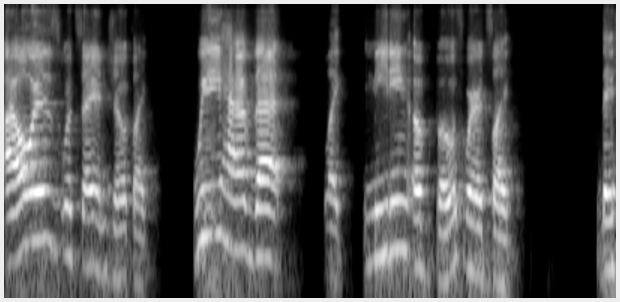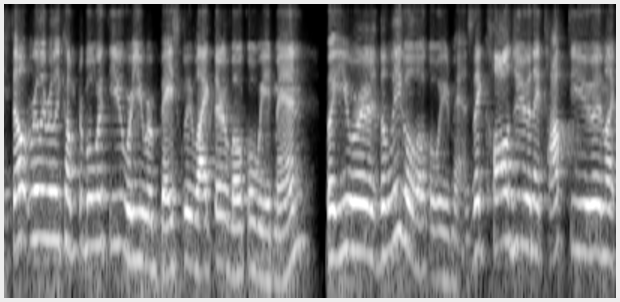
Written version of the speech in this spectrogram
I always would say and joke like we have that like meeting of both where it's like they felt really really comfortable with you where you were basically like their local weed man but you were the legal local weed man. So they called you and they talked to you and like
